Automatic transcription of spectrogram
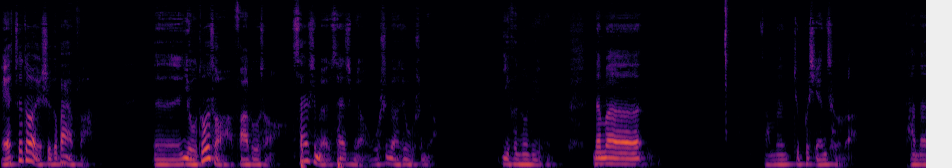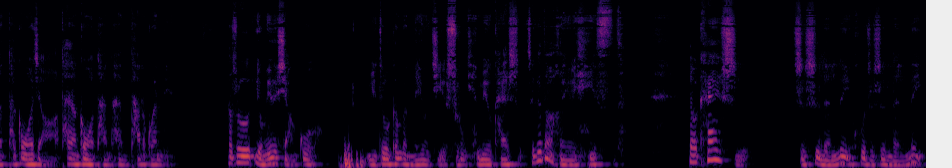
哎，这倒也是个办法。呃，有多少发多少，三十秒就三十秒，五十秒就五十秒，一分钟就一分钟。那么，咱们就不闲扯了。他呢，他跟我讲啊，他想跟我谈谈他的观点。他说有没有想过，宇宙根本没有结束，也没有开始？这个倒很有意思。他说开始只是人类或者是人类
